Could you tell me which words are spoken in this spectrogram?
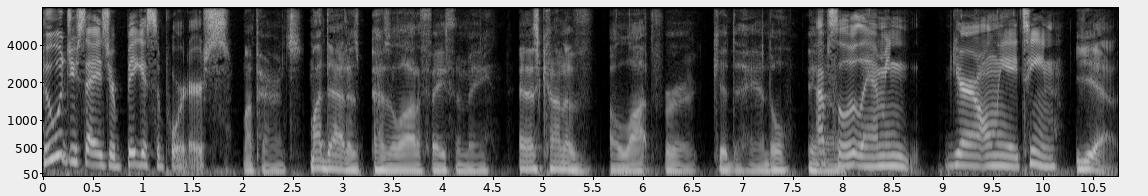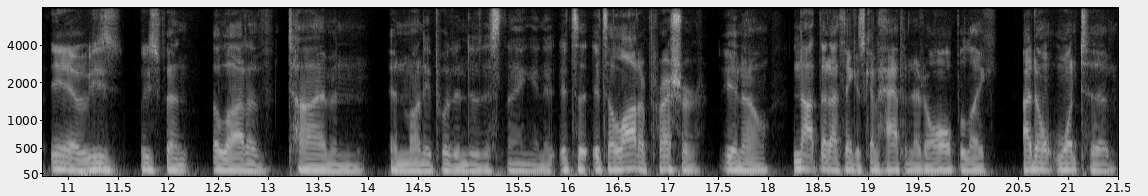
Who would you say is your biggest supporters? My parents. My dad has has a lot of faith in me, and it's kind of a lot for a kid to handle. you know? Absolutely. I mean, you're only 18. Yeah, you know, he's we spent a lot of time and and money put into this thing, and it, it's a it's a lot of pressure. You know, not that I think it's going to happen at all, but like I don't want to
